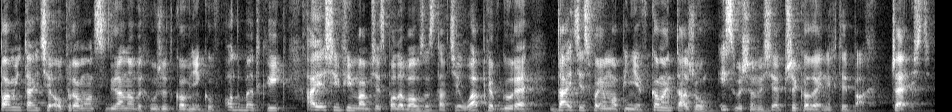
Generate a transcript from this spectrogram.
Pamiętajcie o promocji dla nowych użytkowników od BetClick, a jeśli film Wam się spodobał, zostawcie łapkę w górę, dajcie swoją opinię w komentarzu i słyszymy się przy kolejnych typach. Cześć!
